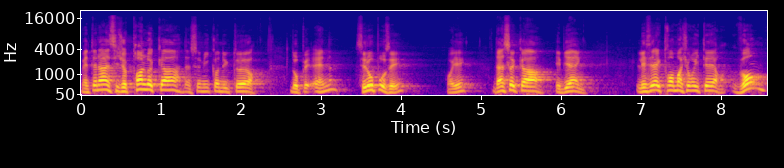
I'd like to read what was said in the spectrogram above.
Maintenant, si je prends le cas d'un semi-conducteur d'OPN, c'est l'opposé. voyez? Dans ce cas, eh bien, les électrons majoritaires vont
